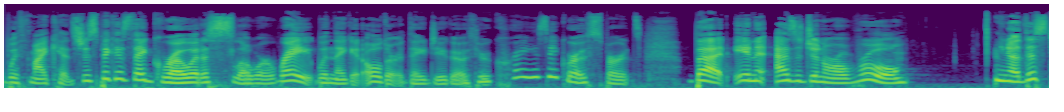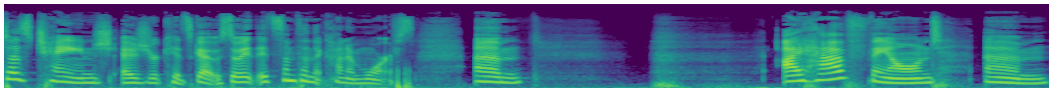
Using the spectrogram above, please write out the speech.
with my kids just because they grow at a slower rate when they get older. They do go through crazy growth spurts. But in as a general rule, you know, this does change as your kids go. So it, it's something that kind of morphs. Um, I have found, um,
